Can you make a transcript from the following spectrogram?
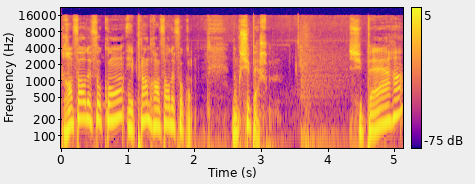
renfort de faucon et plein de renforts de faucon. Donc, super. Super.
